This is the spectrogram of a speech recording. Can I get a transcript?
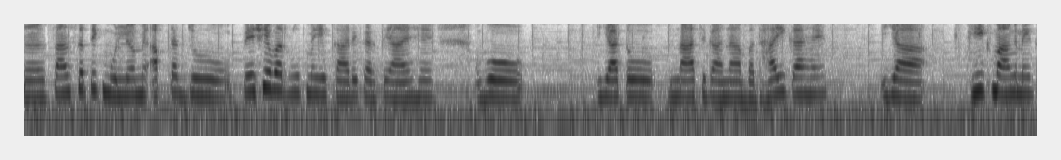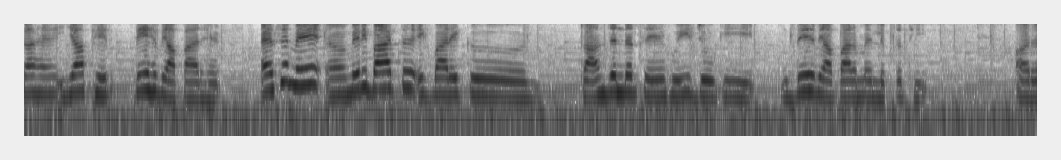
सांस्कृतिक मूल्यों में अब तक जो पेशेवर रूप में ये कार्य करते आए हैं, वो या तो नाच गाना, बधाई का है, या भीख मांगने का है, या फिर देह व्यापार है। ऐसे में मेरी बात एक बार एक, ट्रांसजेंडर से हुई जो कि देह व्यापार में लिप्त थी। और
